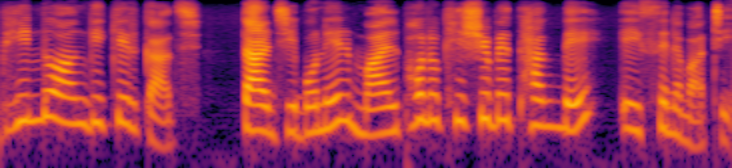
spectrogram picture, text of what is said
ভিন্ন আঙ্গিকের কাজ। তার জীবনের মাইলফলক হিসেবে থাকবে এই সিনেমাটি।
